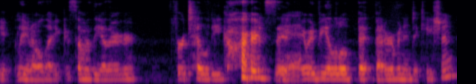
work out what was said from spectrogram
you know like some of the other fertility cards it, Yeah. it would be a little bit better of an indication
